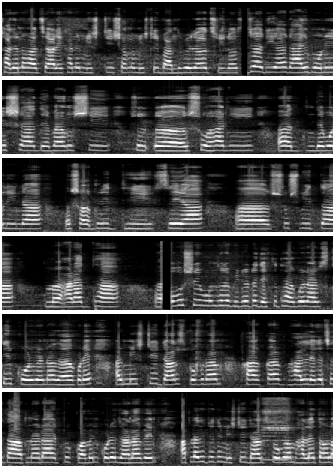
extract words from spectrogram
সাজানো হয়েছে। আর এখানে মিষ্টির সঙ্গে মিষ্টির বান্ধবীরাও ছিল। রিয়া, রায়, মনীষা, দেবাংশী সুহানি দেবলীনা, সমৃদ্ধি, শ্রেয়া সুস্মিতা আরাধ্যা অবশ্যই বন্ধুরা ভিডিওটা দেখতে থাকবেন আর স্কিপ করবে না, দয়া করে। আর মিষ্টি ডান্স প্রোগ্রাম কার কার ভালো লেগেছে তা আপনারা একটু কমেন্ট করে জানাবেন। আপনাদের যদি মিষ্টি ডান্স প্রোগ্রাম ভালো হয় তাহলে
